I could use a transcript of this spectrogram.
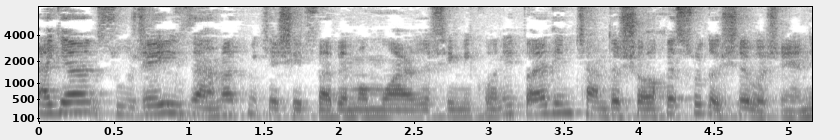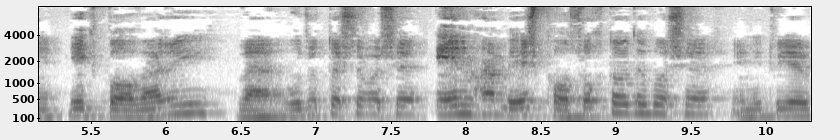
اگر سوژه ای زحمت می‌کشید و به ما معرفی می‌کنید باید این چند تا شاخص رو داشته باشه. یعنی یک باوری و وجود داشته باشه. علم هم بهش پاسخ داده باشه. یعنی توی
